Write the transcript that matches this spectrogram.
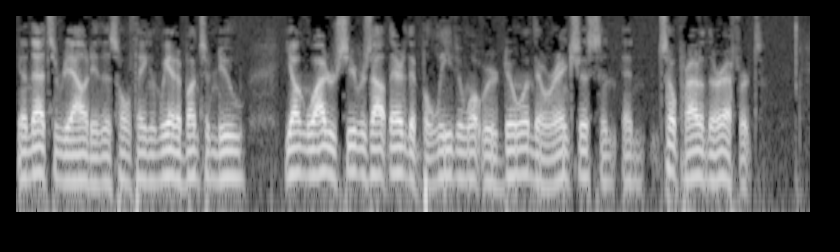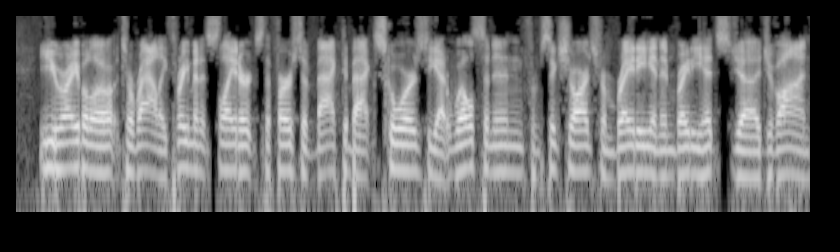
you know, that's the reality of this whole thing. And we had a bunch of new young wide receivers out there that believed in what we were doing. They were anxious and, and so proud of their efforts. You were able to, to rally. Three minutes later, it's the first of back to back scores. You got Wilson in from six yards from Brady, and then Brady hits uh, Javon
